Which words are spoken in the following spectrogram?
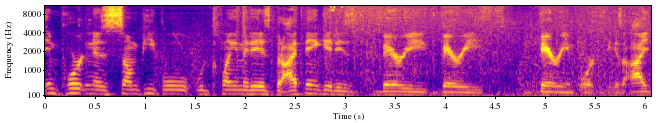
important as some people would claim it is, but I think it is very, very, very important because I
